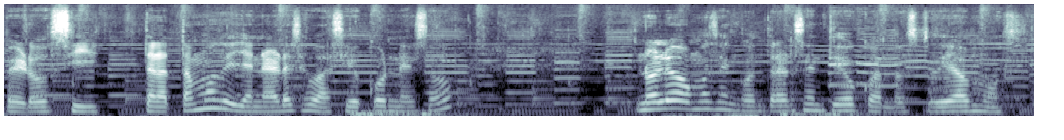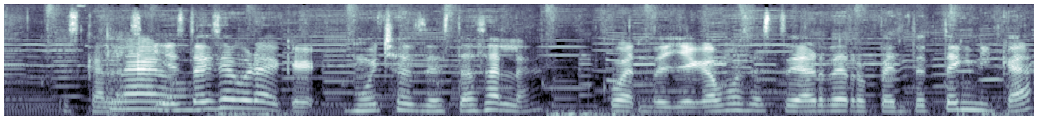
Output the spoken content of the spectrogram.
pero si tratamos de llenar ese vacío con eso, no le vamos a encontrar sentido cuando estudiamos escalas. Claro. Y estoy segura de que muchos de esta sala, cuando llegamos a estudiar de repente técnica,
